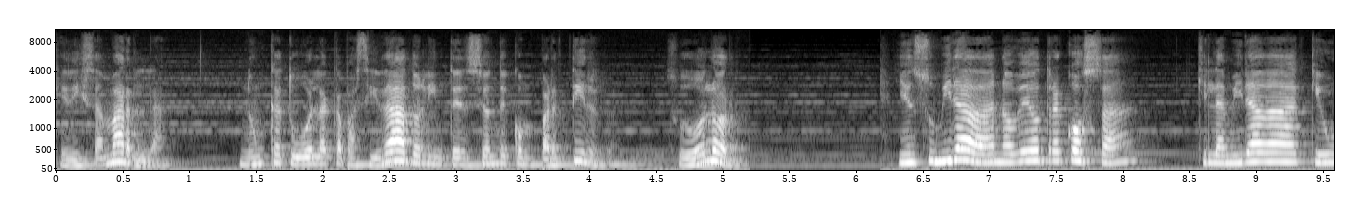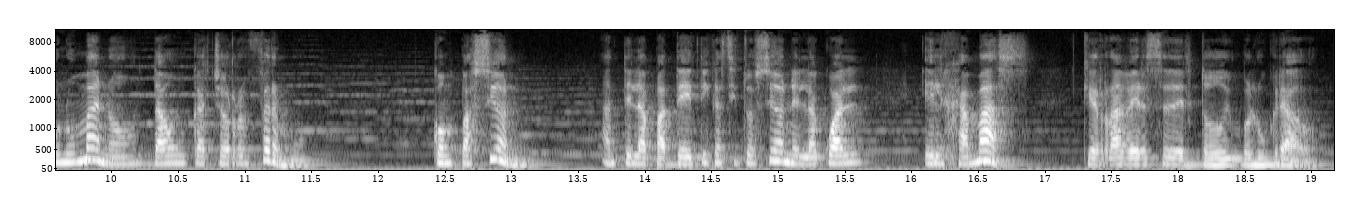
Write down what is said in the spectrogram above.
que dice amarla nunca tuvo la capacidad o la intención de compartir su dolor y en su mirada no ve otra cosa que la mirada que un humano da a un cachorro enfermo. Compasión ante la patética situación en la cual él jamás querrá verse del todo involucrado.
